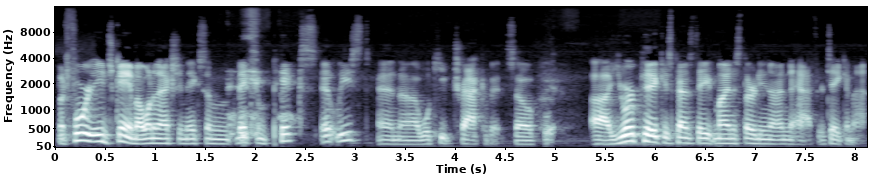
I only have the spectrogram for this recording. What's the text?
but for each game, I want to actually make some make some picks at least, and uh, we'll keep track of it. So uh, your pick is Penn State minus 39 and a half. You're taking that.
